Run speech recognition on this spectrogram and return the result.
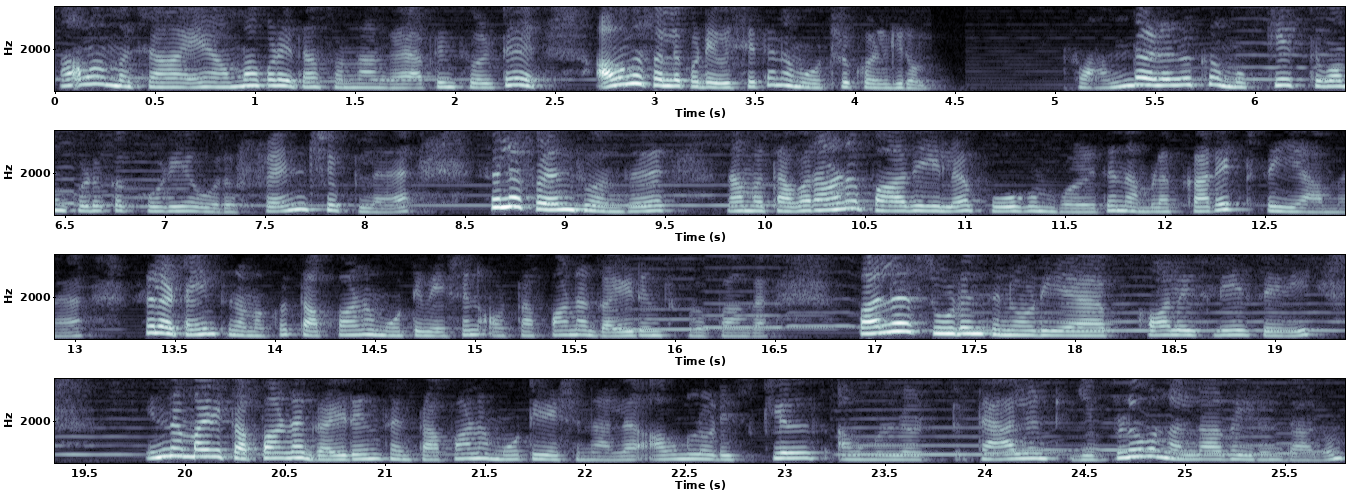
ஆமாம் மச்சான். என் அம்மா கூட இதான் சொன்னாங்க. அப்படின்னு சொல்லிட்டு அவங்க சொல்லக்கூடிய விஷயத்த நம்ம ஒற்றுக்கொள்கிறோம். ஸோ அந்த அளவுக்கு முக்கியத்துவம் கொடுக்கக்கூடிய ஒரு ஃப்ரெண்ட்ஷிப்பில் சில ஃப்ரெண்ட்ஸ் வந்து நம்ம தவறான பாதையில் போகும்பொழுது நம்மளை கரெக்ட் செய்யாமல் சில டைம்ஸ் நமக்கு தப்பான மோட்டிவேஷன் ஒரு தப்பான கைடன்ஸ் கொடுப்பாங்க. பல ஸ்டூடெண்ட்ஸ் என்னுடைய காலேஜ்லேயே சரி இந்த மாதிரி தப்பான கைடன்ஸ் அண்ட் தப்பான மோட்டிவேஷனால் அவங்களுடைய ஸ்கில்ஸ் அவங்களோட டேலண்ட் எவ்வளோ நல்லாவே இருந்தாலும்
